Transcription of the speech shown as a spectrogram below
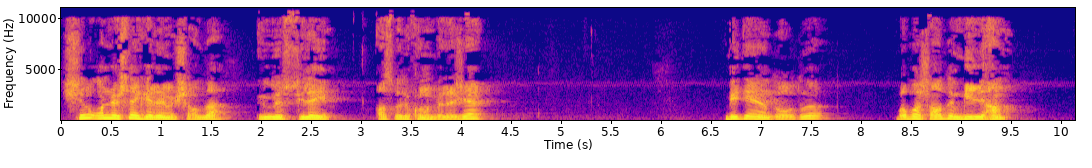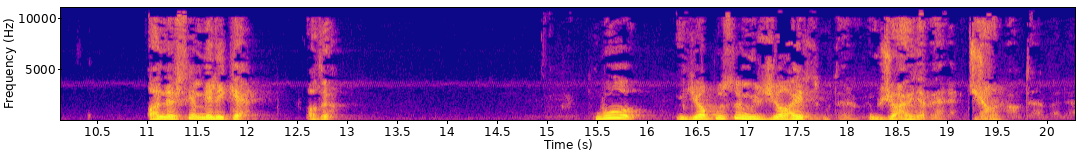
Şimdi onun üstüne gelelim inşallah. Ümmü Süleym. Asıl konu böylece. Medine'de doğdu. Babası adı Milhan. Annesi Melike adı. Bu yapısı mücahit. Mücahide böyle. Cihan böyle.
